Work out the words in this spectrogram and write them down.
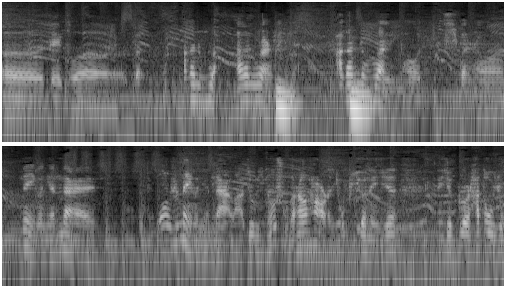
呃，这个《阿甘正传》，《阿甘正传》是一个？《阿甘正传》里头基本上那个年代，不光是那个年代了，就你能数得上号的牛逼的那些那些歌，他都用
